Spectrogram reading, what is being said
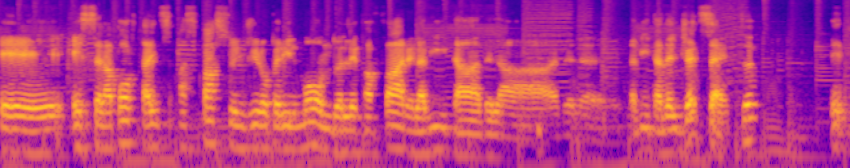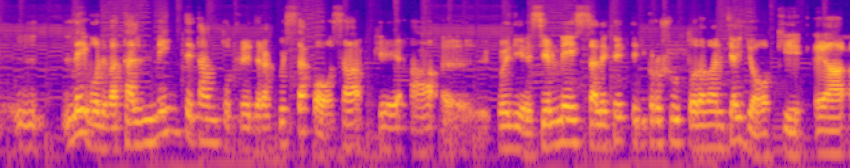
e, e, se la porta in, a spasso in giro per il mondo e le fa fare la vita, della, del, la vita del jet set. E lei voleva talmente tanto credere a questa cosa che ha, eh, come dire, si è messa le fette di prosciutto davanti agli occhi e ha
